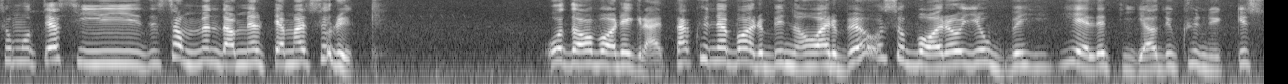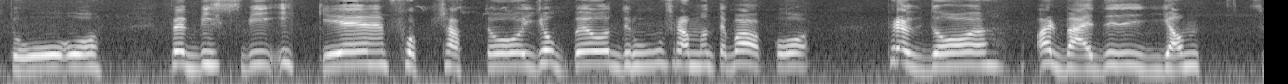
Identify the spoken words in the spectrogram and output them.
så måtte jeg si det samme, men da meldte jeg meg surk. Og da var det greit. Da kunne jeg bare begynne å arbeide, og så var det å jobbe hele tida. Du kunne ikke stå og For hvis vi ikke fortsatte å jobbe og dro fram og tilbake og prøvde å arbeide jevnt,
